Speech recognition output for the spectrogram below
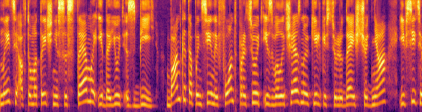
дрібниці автоматичні системи і дають збій. Банки та пенсійний фонд працюють із величезною кількістю людей щодня, і всі ці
